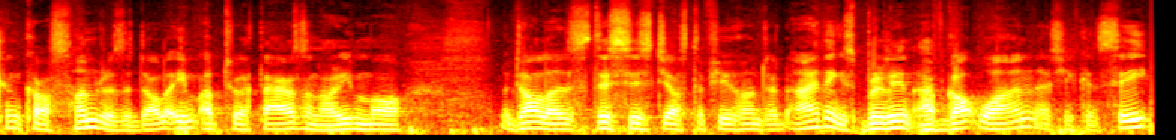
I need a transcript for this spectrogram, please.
can cost hundreds of dollars, up to a thousand or even more dollars. This is just a few hundred. I think it's brilliant. I've got one, as you can see.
